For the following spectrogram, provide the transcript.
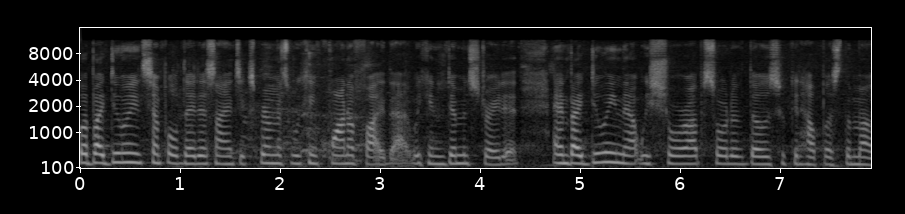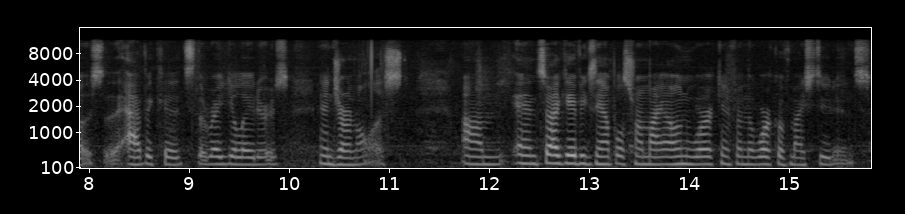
but by doing simple data science experiments, we can quantify that, we can demonstrate it. And by doing that, we shore up sort of those who can help us the most, the advocates, the regulators, and journalists. Um, and so I gave examples from my own work and from the work of my students.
